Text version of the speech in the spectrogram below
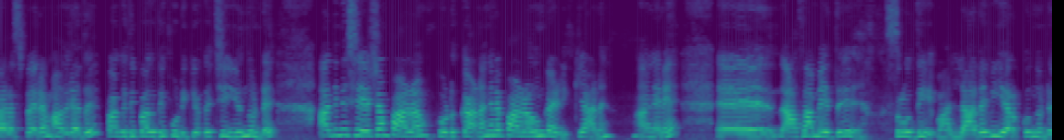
പരസ്പരം അവരത് പകുതി പകുതി കുടിക്കുകയൊക്കെ ചെയ്യുന്നുണ്ട്. അതിനുശേഷം പഴം കൊടുക്കുകയാണ് അങ്ങനെ പഴവും കഴിക്കുകയാണ് അങ്ങനെ ആ സമയത്ത് ശ്രുതി വല്ലാതെ വിയർക്കുന്നുണ്ട്.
